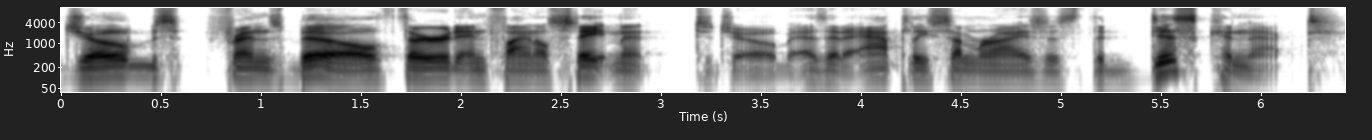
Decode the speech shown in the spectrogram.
Job's friend's Bill, third and final statement to Job, as it aptly summarizes the disconnect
